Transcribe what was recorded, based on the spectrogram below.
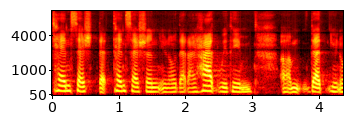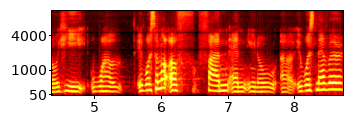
ten session that ten session you know that I had with him um, that you know he while it was a lot of fun and you know uh, it was never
